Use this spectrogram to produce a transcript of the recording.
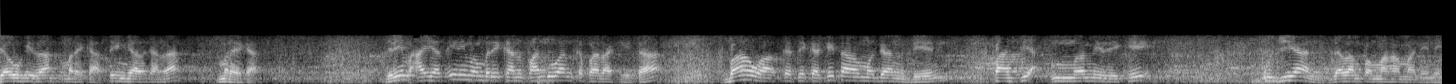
Jauhilah mereka, tinggalkanlah mereka. Jadi ayat ini memberikan panduan kepada kita bahwa ketika kita memegang din pasti memiliki ujian dalam pemahaman ini.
